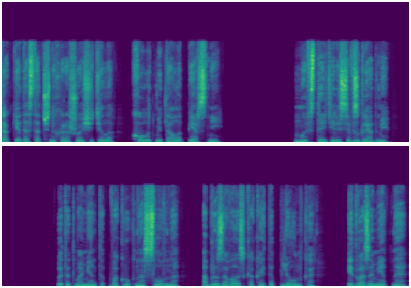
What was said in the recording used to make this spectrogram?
Так я достаточно хорошо ощутила холод металла перстней. Мы встретились взглядами. В этот момент вокруг нас словно образовалась какая-то пленка, едва заметная,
